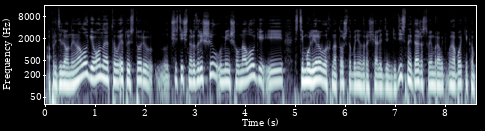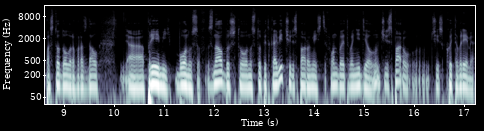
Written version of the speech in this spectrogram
определенные налоги, он эту, эту историю ну, частично разрешил, уменьшил налоги и стимулировал их на то, чтобы они возвращали деньги. Дисней даже своим работникам по 100 долларов раздал а, премий, бонусов. Знал бы, что наступит ковид через пару месяцев, он бы этого не делал. Ну, через пару, через какое-то время.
